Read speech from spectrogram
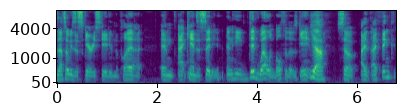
that's always a scary stadium to play at, and at Kansas City, and he did well in both of those games. Yeah. So I I think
